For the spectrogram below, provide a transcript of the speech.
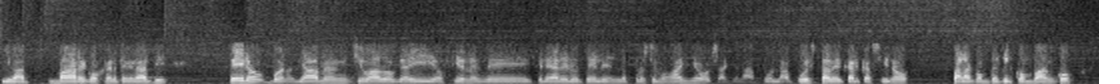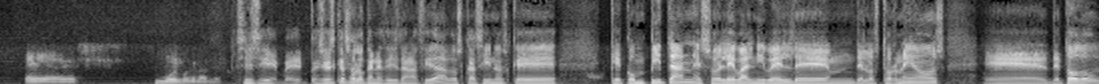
y va, va a recogerte gratis. Pero bueno, ya me han chivado que hay opciones de crear el hotel en los próximos años, o sea que la, la apuesta de Car Casino para competir con Banco es muy, muy grande. Sí, sí, eh, pues es que eso es lo que necesita la ciudad. Dos casinos que, que compitan, eso eleva el nivel de, de los torneos, eh, de todo,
